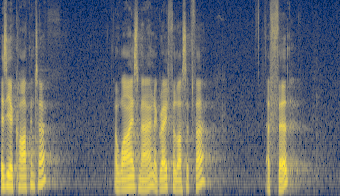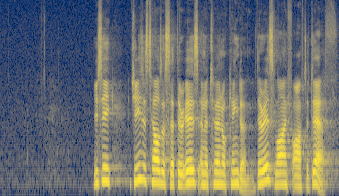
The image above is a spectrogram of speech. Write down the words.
Is he a carpenter? A wise man? A great philosopher? A fib? You see, Jesus tells us that there is an eternal kingdom, there is life after death.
